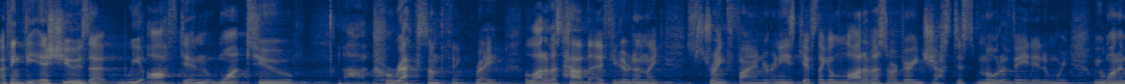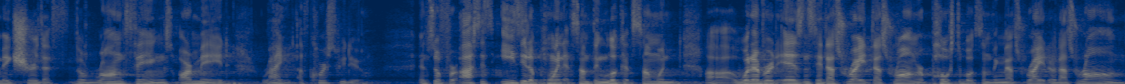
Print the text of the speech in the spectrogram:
I think the issue is that we often want to uh, correct something, right? A lot of us have that. If you've ever done like Strength Finder and these gifts, like a lot of us are very justice motivated and we, we want to make sure that the wrong things are made right. Of course we do. And so for us, it's easy to point at something, look at someone, uh, whatever it is, and say, that's right, that's wrong, or post about something, that's right, or that's wrong.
